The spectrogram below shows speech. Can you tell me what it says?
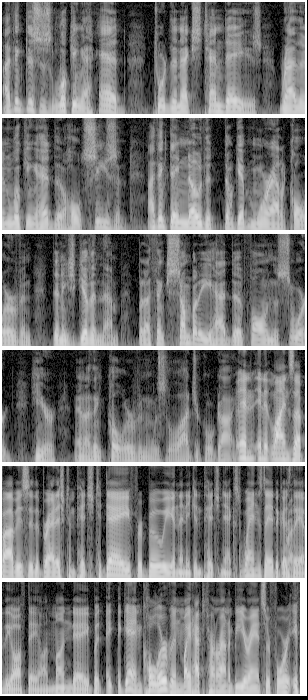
I think this is looking ahead toward the next 10 days rather than looking ahead to the whole season. I think they know that they'll get more out of Cole Irvin than he's given them. But I think somebody had to fall on the sword here. And I think Cole Irvin was the logical guy. And and it lines up obviously that Bradish can pitch today for Bowie, and then he can pitch next Wednesday because Right. they have the off day on Monday. But a- again, Cole Irvin might have to turn around and be your answer for if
